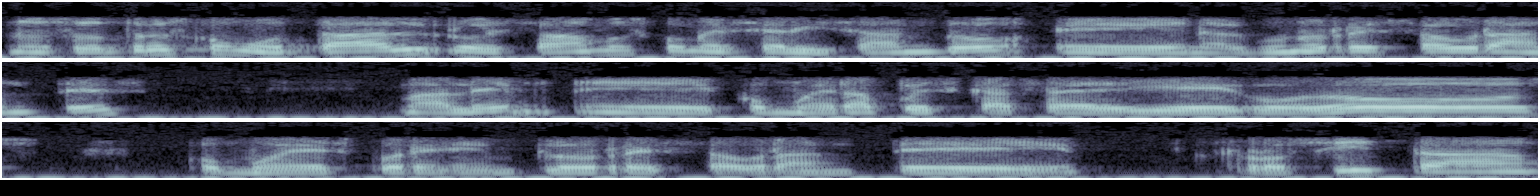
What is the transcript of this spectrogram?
nosotros como tal lo estábamos comercializando en algunos restaurantes, ¿vale? Eh, como era pues Casa de Diego 2, como es por ejemplo restaurante Rosita,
